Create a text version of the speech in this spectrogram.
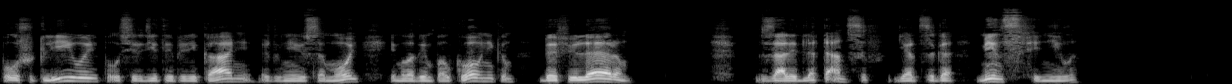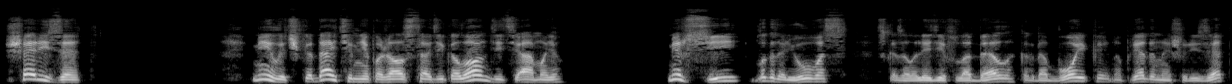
полушутливые, полусердитые пререкания между нею самой и молодым полковником Бефюлером, в зале для танцев герцога Минсфенила. Шеризет. Милочка, дайте мне, пожалуйста, одеколон, дитя мое. Мерси, благодарю вас, — сказала леди Флабелла, когда бойкая, но преданная Шеризет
